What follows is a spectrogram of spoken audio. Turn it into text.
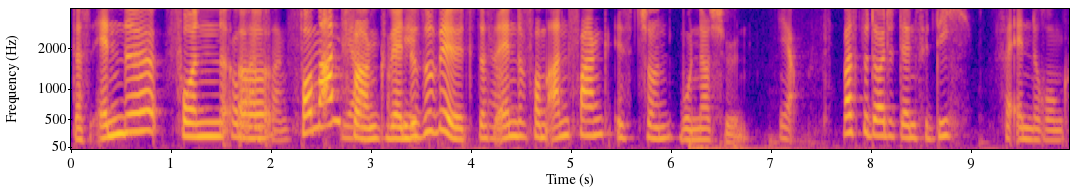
das Ende von vom äh, Anfang, vom Anfang ja, okay. wenn du so willst. Das ja. Ende vom Anfang ist schon wunderschön. Ja. Was bedeutet denn für dich Veränderung?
